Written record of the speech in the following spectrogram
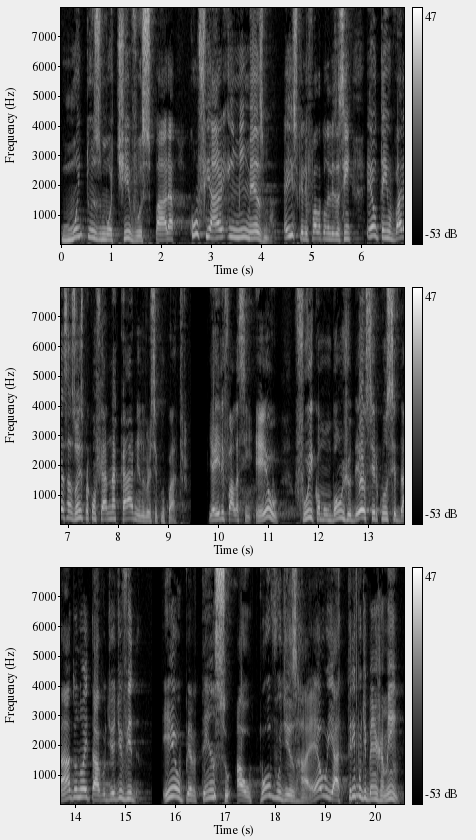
muitos motivos para confiar em mim mesmo. É isso que ele fala quando ele diz assim: Eu tenho várias razões para confiar na carne, no versículo 4. E aí ele fala assim: Eu fui como um bom judeu circuncidado no oitavo dia de vida. Eu pertenço ao povo de Israel e à tribo de Benjamim,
